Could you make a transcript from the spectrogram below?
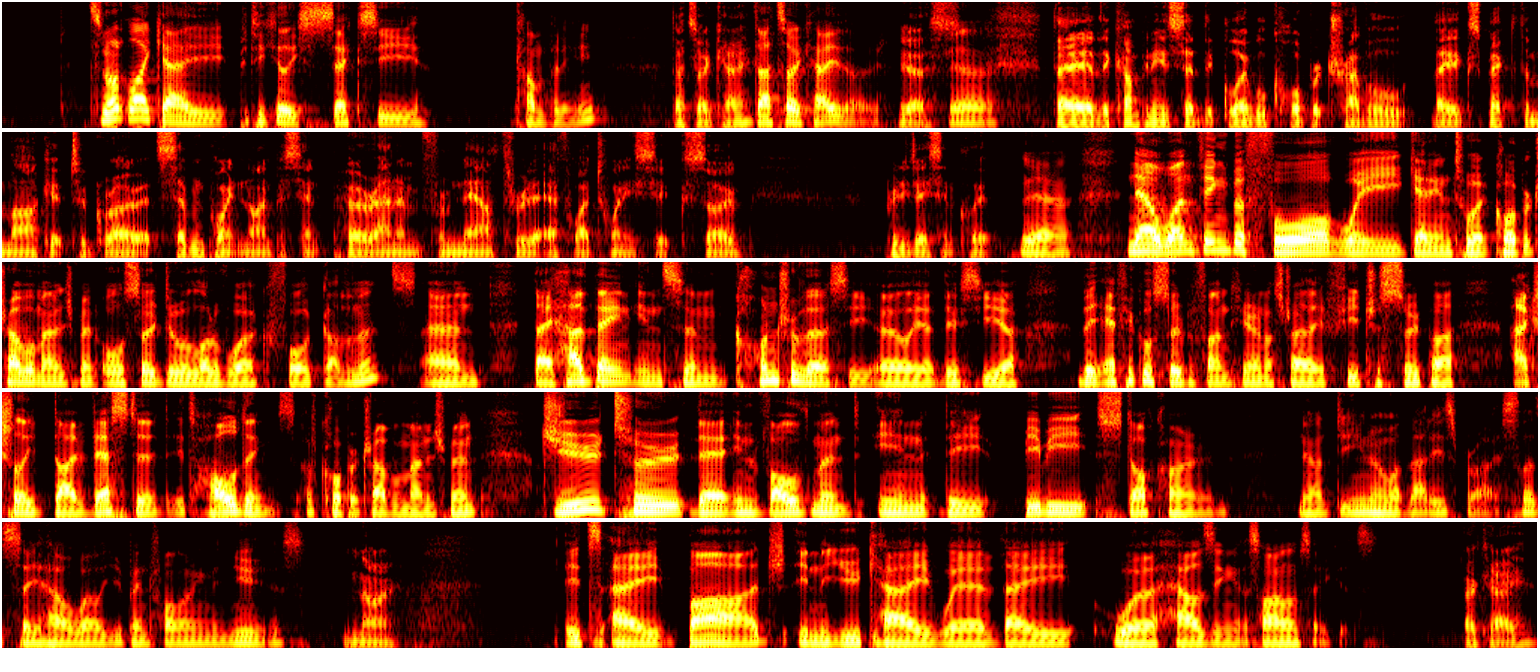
It's not like a particularly sexy company. That's okay. That's okay though. yes. Yeah. They, the company has said that global corporate travel, they expect the market to grow at 7.9% per annum from now through to FY26. So pretty decent clip. Yeah. Now, one thing before we get into it, corporate travel management also do a lot of work for governments, and they have been in some controversy earlier this year. The ethical super fund here in Australia, Future Super, actually divested its holdings of corporate travel management due to their involvement in the Bibby Stockholm. Now, do you know what that is, Bryce? Let's see how well you've been following the news. No. It's a barge in the UK where they were housing asylum seekers. Okay.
